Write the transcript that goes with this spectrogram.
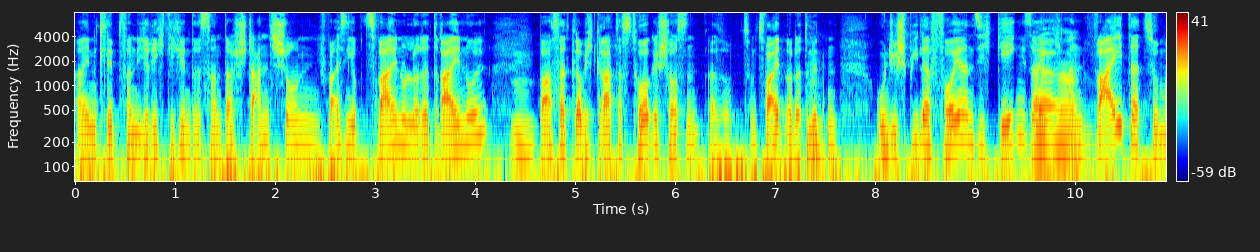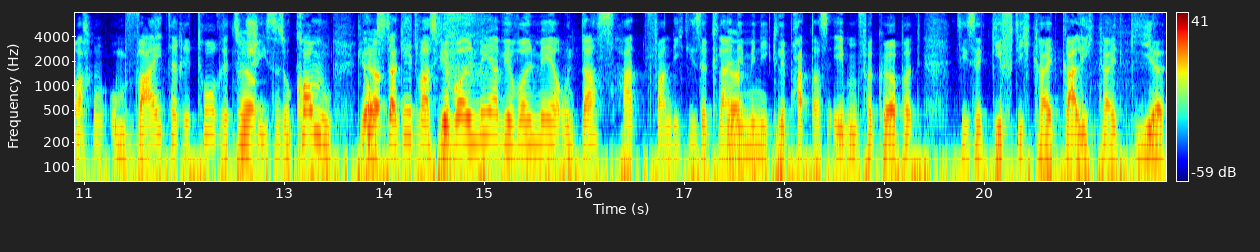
ein Clip fand ich richtig interessant. Da stand schon, ich weiß nicht, ob 2-0 oder 3-0. Mhm. Bas hat, glaube ich, gerade das Tor geschossen, also zum zweiten oder dritten. Mhm. Und die Spieler feuern sich gegenseitig ja. an, weiterzumachen, um weitere Tore zu ja. schießen. So, komm, Jungs, ja. da geht was, wir wollen mehr, wir wollen mehr. Und das hat, fand ich, dieser kleine Miniclip hat das eben verkörpert. Diese Giftigkeit, Galligkeit, Gier.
